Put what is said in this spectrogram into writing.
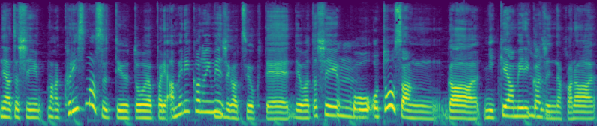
ね私、まあ、クリスマスっていうとやっぱりアメリカのイメージが強くて、で私、うん。こうお父さんが日系アメリカ人だから、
